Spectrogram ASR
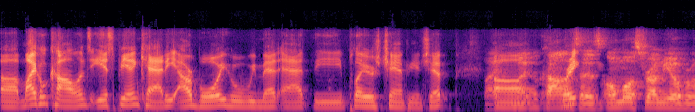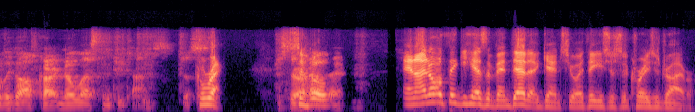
uh, Michael Collins, ESPN caddy, our boy who we met at the Players Championship. Mike, Uh, Michael Collins great- has almost run me over with a golf cart no less than two times. Just, Correct. Just So-. And I don't think he has a vendetta against you. I think he's just a crazy driver.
